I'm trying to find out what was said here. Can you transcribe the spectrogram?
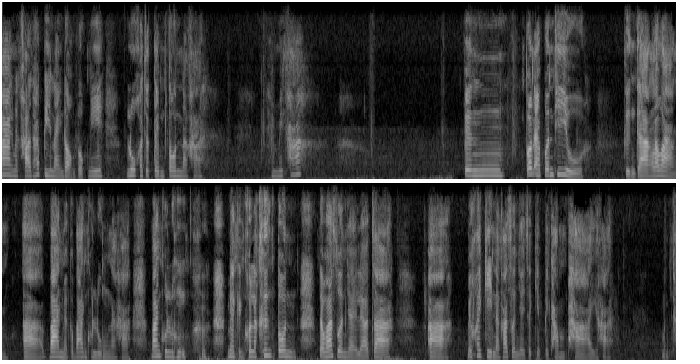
มาก ๆ นะคะ ถ้าปีไหนดอกดกนี้ ลูกเขาจะเต็มต้นนะคะ เห็นไหมคะ เป็นต้นแอปเปิลที่อยู่กึ่งกลางระหว่างบ้านเหมือนกับบ้านคุณลุงนะคะ บ้านคุณลุงแบ่งกันคนละครึ่งต้น แต่ว่าส่วนใหญ่แล้วจะไม่ค่อยกินนะคะ ส่วนใหญ่จะเก็บไปทำพายค่ะ เหมือนข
